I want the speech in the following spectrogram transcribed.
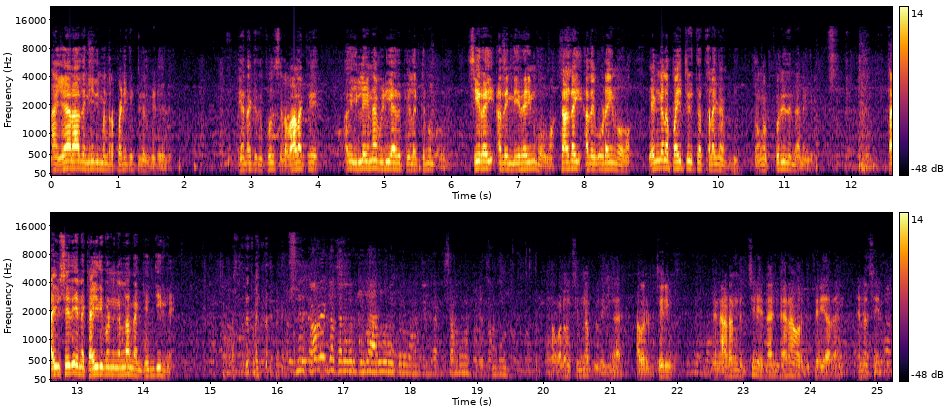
நான் ஏறாத நீதிமன்ற படிக்கட்டுகள் கிடையாது. எனக்கு இது புது சில வழக்கு. அது இல்லைன்னா விடியாது கிழக்குன்னு போகுது. சிறை அதை நிறைன்னு போவோம். தடை அதை உடைன்னு போவோம். எங்களை பயிற்றுவித்த தலைமை அப்படி. உங்களுக்கு புரியுதுன்னு நினைக்கிறேன். தயவு செய்து என்னை கைது பண்ணுங்கன்னா நான் கெஞ்சிருக்கேன். அவ்வளவு சின்ன பிள்ளை இல்ல அவருக்கு தெரியும். இது நடந்துச்சு. என்ன நேரம் அவருக்கு தெரியாத? என்ன செய்யணும்?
